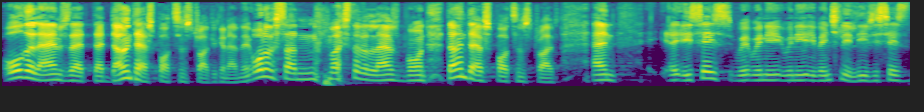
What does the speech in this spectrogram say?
all the lambs that, that don't have spots and stripes, you can have them. All of a sudden, most of the lambs born don't have spots and stripes. And he says, when he, when he eventually leaves, he says,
